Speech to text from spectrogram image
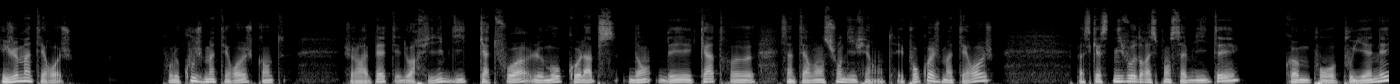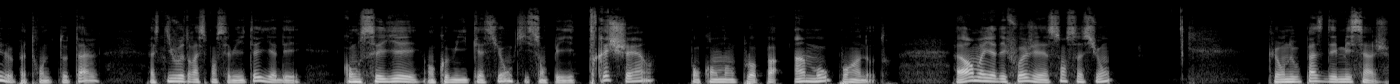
Et je m'interroge pour le coup, je m'interroge quand, je le répète, Édouard Philippe dit quatre fois le mot collapse dans des quatre euh, interventions différentes. Et pourquoi je m'interroge? Parce qu'à ce niveau de responsabilité, comme pour Pouyanné, le patron de Total, à ce niveau de responsabilité, il y a des conseillers en communication qui sont payés très cher pour qu'on n'emploie pas un mot pour un autre. Alors moi, il y a des fois, j'ai la sensation qu'on nous passe des messages.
